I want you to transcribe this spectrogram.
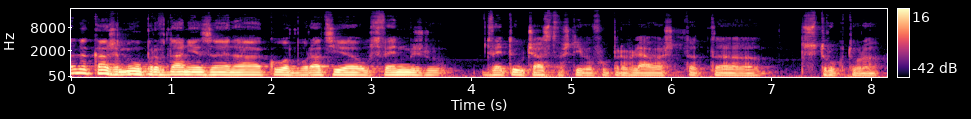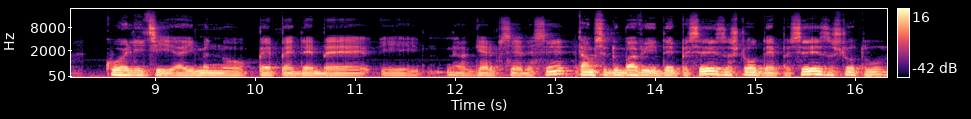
да кажем, оправдание за една колаборация, освен между двете участващи в управляващата структура коалиции, а именно ППДБ и ГЕРБ СДС. Там се добави и ДПС. Защо ДПС? Защото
